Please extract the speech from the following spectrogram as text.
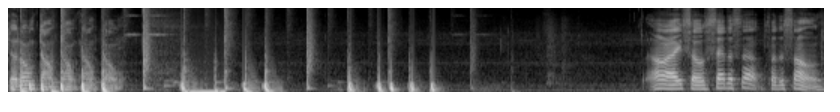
Da-dum, dum, dum, dum, dum. All right, so set us up for the song.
